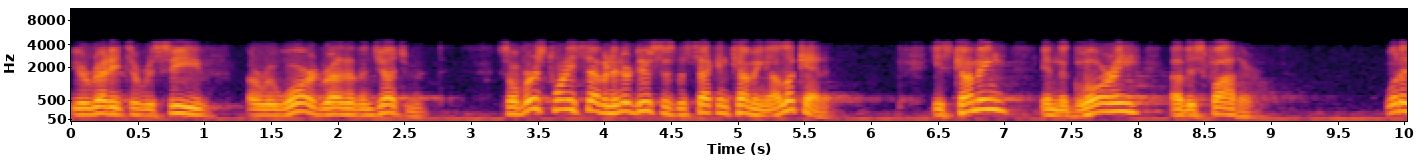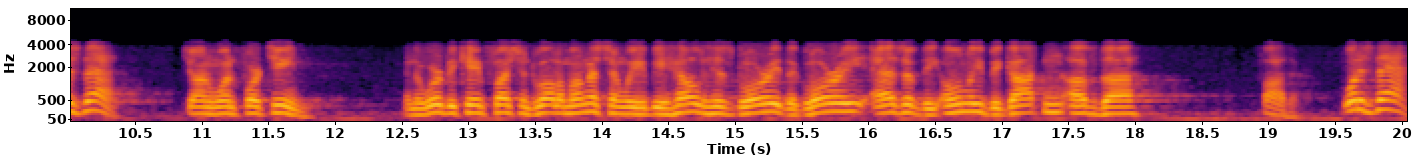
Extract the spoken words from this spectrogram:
you're ready to receive a reward rather than judgment. So verse 27 introduces the second coming. Now look at it. He's coming in the glory of his Father. What is that? John 1:14. And the word became flesh and dwelt among us and we beheld his glory, the glory as of the only begotten of the Father. What is that?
